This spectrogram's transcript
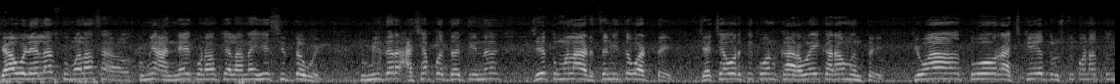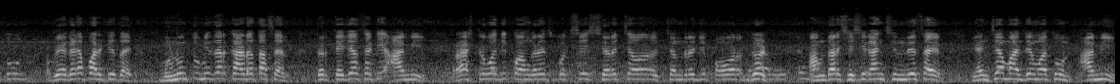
त्यावेळेला तुम्हाला सा- तुम्ही अन्याय कोणावर केला नाही हे सिद्ध होईल. तुम्ही जर अशा पद्धतीनं जे तुम्हाला अडचणीचं वाटतंय ज्याच्यावरती कोण कारवाई करा म्हणतंय किंवा तो राजकीय दृष्टिकोनातून तो वेगळ्या पार्टीचा आहे म्हणून तुम्ही जर काढत असाल तर त्याच्यासाठी आम्ही राष्ट्रवादी काँग्रेस पक्ष शरद चंद्रजी पवार गट आमदार शशिकांत शिंदे साहेब यांच्या माध्यमातून आम्ही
